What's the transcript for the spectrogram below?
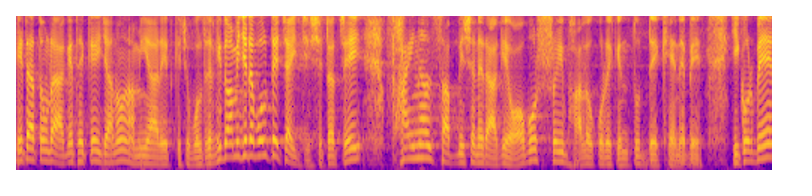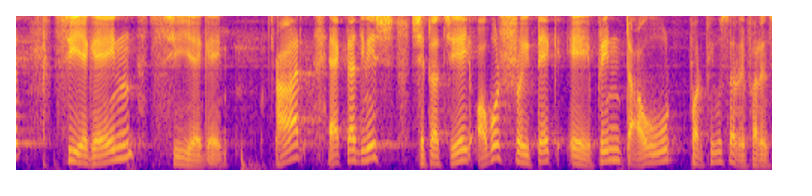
এটা তোমরা আগে থেকেই জানো, আমি আর এর কিছু বলতে চান। কিন্তু আমি যেটা বলতে চাইছি, সেটা হচ্ছে এই ফাইনাল সাবমিশনের আগে অবশ্যই ভালো করে কিন্তু দেখে নেবে। কি করবে? সি এগেইন সি এগেইন আর একটা জিনিস, সেটা হচ্ছে এই অবশ্যই take a print out for future reference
